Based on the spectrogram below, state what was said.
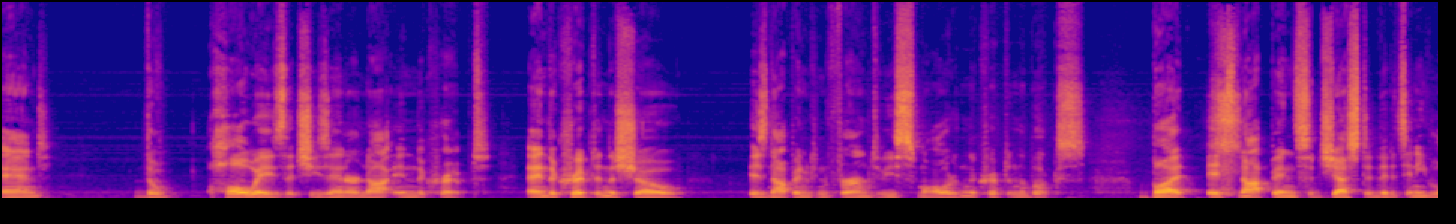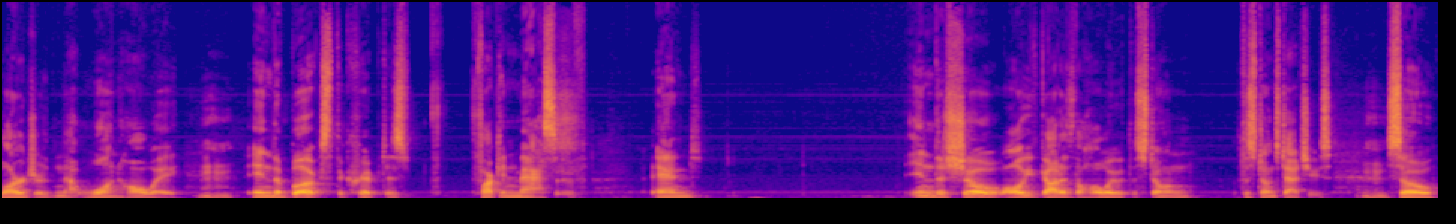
and the hallways that she's in are not in the crypt, and the crypt in the show is not been confirmed to be smaller than the crypt in the books, but it's not been suggested that it's any larger than that one hallway. Mm-hmm. In the books, the crypt is fucking massive, and in the show, all you've got is the hallway with the stone, the stone statues. So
